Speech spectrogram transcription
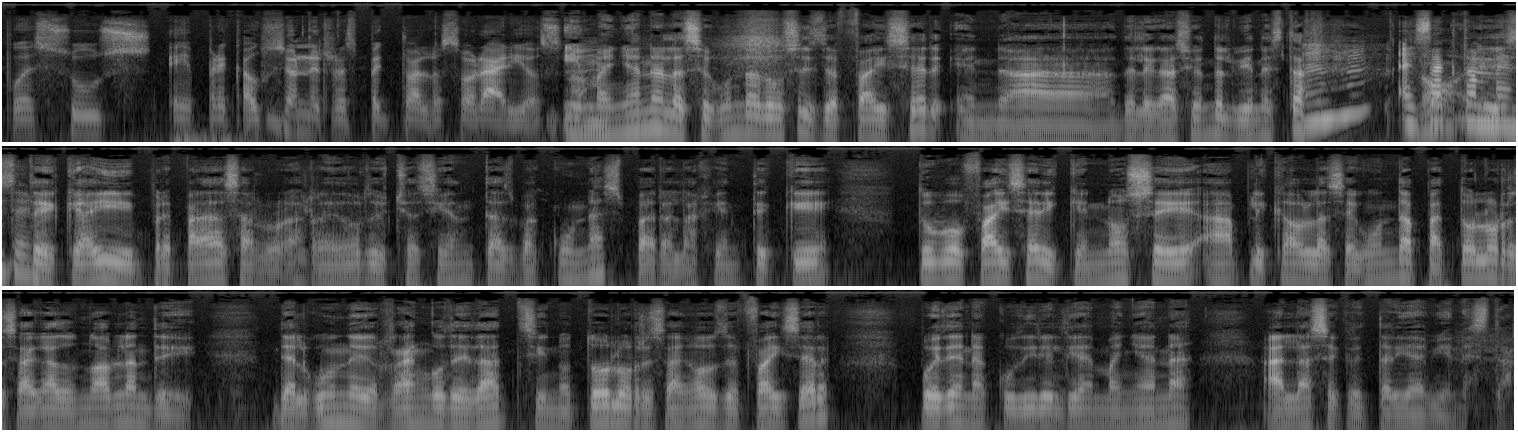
pues sus eh, precauciones respecto a los horarios. Y mañana la segunda dosis de Pfizer en la delegación del bienestar. exactamente. Este, que hay preparadas alrededor de 800 vacunas para la gente que tuvo Pfizer y que no se ha aplicado la segunda para todos los rezagados. No hablan de, de algún eh, rango de edad, sino todos los rezagados de Pfizer pueden acudir el día de mañana a la Secretaría de Bienestar.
